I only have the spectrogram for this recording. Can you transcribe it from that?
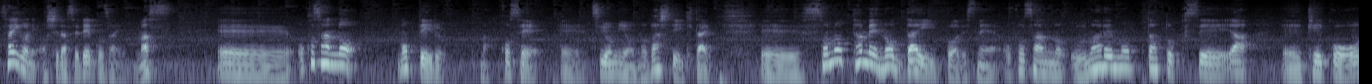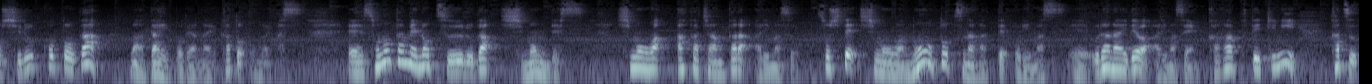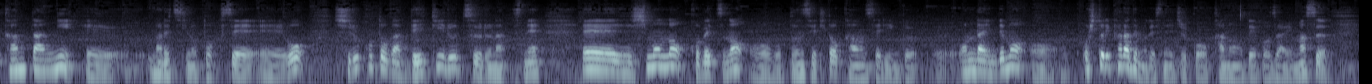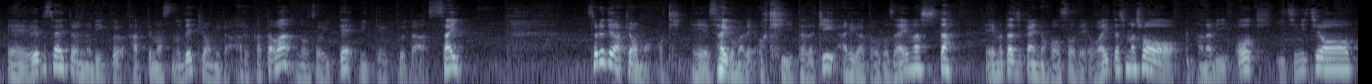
最後にお知らせでございます。えー、お子さんの持っているまあ、個性、えー、強みを伸ばしていきたい、えー、そのための第一歩はですねお子さんの生まれ持った特性や、え、傾向を知ることが、まあ、第一歩ではないかと思います、えそのためのツールが指紋です。指紋は赤ちゃんからあります。そして指紋は脳とつながっております。えー、占いではありません。科学的にかつ簡単に、えー、生まれつきの特性を知ることができるツールなんですね。えー、指紋の個別の分析とカウンセリング、オンラインでもお一人からでもですね、受講可能でございます。えー、ウェブサイトへのリンク貼ってますので、興味がある方は覗いてみてください。それでは今日もおき、えー最後までお聴きいただきありがとうございました。えーまた次回の放送でお会いいたしましょう。学び大きい一日を。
